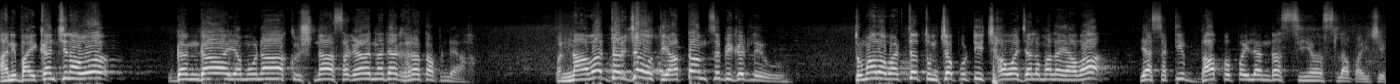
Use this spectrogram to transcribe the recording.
आणि बायकांची नावं गंगा यमुना कृष्णा सगळ्या नद्या घरात आपल्या. पण नावात दर्जा होती. आता आमचं बिघडले हो. तुम्हाला वाटतं तुमच्या पोटी छावा जन्माला यावा? यासाठी बाप पहिल्यांदा सिंह असला पाहिजे.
